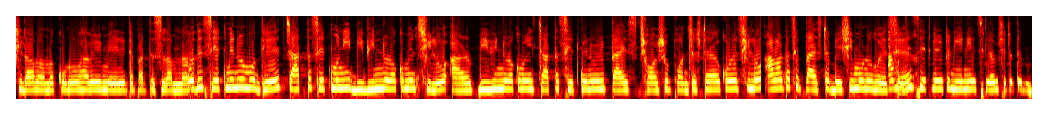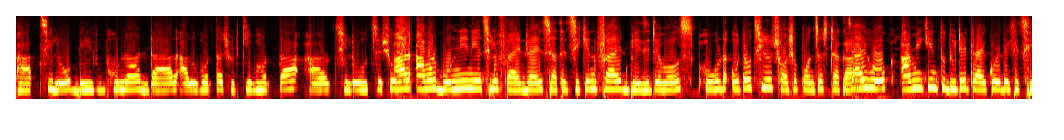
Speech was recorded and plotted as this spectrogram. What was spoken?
ছিলাম আমরা কোনোভাবেই মেনে নিতে পারতেছিলাম না। ওদের সেট মেনুর মধ্যে চারটা সেট মেনু বিভিন্ন রকমের ছিল আর বিভিন্ন রকমের এই চারটা সেট মেনুর প্রাইস ছয়শো পঞ্চাশ টাকা করে ছিল। আমার কাছে প্রাইসটা বেশি মনে হয়েছে। আমি সেট মেনুটা নিয়ে নিয়েছিলাম সেটাতে ভাত ছিল বিফ ভুনা ডাল আলু ভর্তা শুটকি ভর্তা আর ছিল হচ্ছে আর আমার বোন নিয়ে নিয়েছিল ফ্রাইড রাইস সাথে চিকেন ফ্রাইড ভেজিটেবলস ওটা ওটাও ছিল ছশো পঞ্চাশ টাকা। যাই হোক আমি কিন্তু দুইটাই ট্রাই করে দেখেছি।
